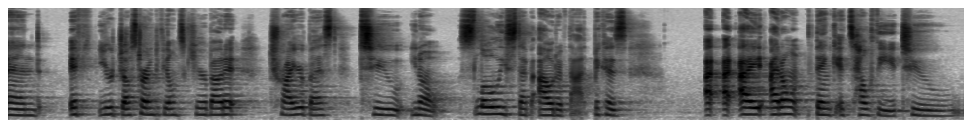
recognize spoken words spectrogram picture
And if you're just starting to feel insecure about it, try your best to, you know, slowly step out of that because I, I, I don't think it's healthy to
